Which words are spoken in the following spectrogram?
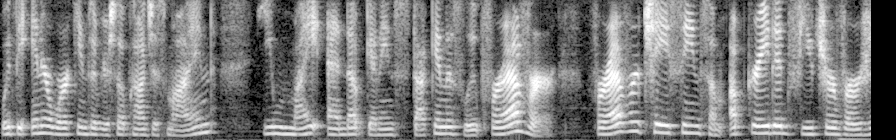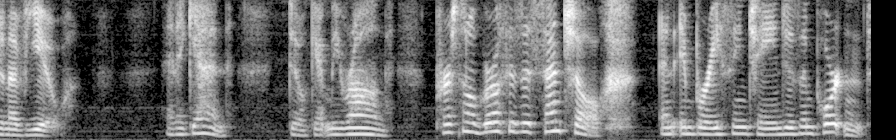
with the inner workings of your subconscious mind, you might end up getting stuck in this loop forever, forever chasing some upgraded future version of you. And again, don't get me wrong, Personal growth is essential and embracing change is important.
